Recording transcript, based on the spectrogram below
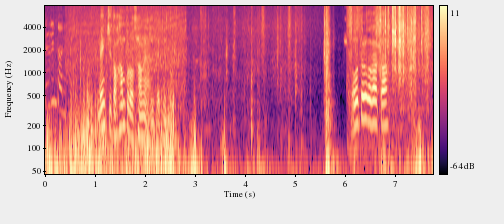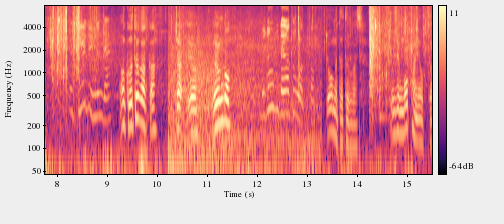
찔린다니까. 맹지도 함부로 사면 안 됩니 다. 어? 여기 뒤에도 있는데. 어, 그거 들어갈까? 자, 요, 요 정도. 이 정도 내가 두고 왔어. 조금만 더 들어가자. 우리 집 모판이 없어.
